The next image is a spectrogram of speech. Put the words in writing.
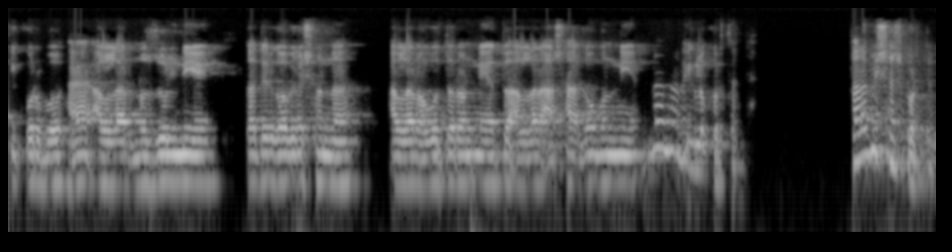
কি করব? হ্যাঁ আল্লাহর নজরুল নিয়ে, তাদের গবেষণা, আল্লাহর অবতরণ নিয়ে, তো আল্লাহর আশা আগমন নিয়ে, না না এগুলো করতেন না। তারা বিশ্বাস করতেন।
